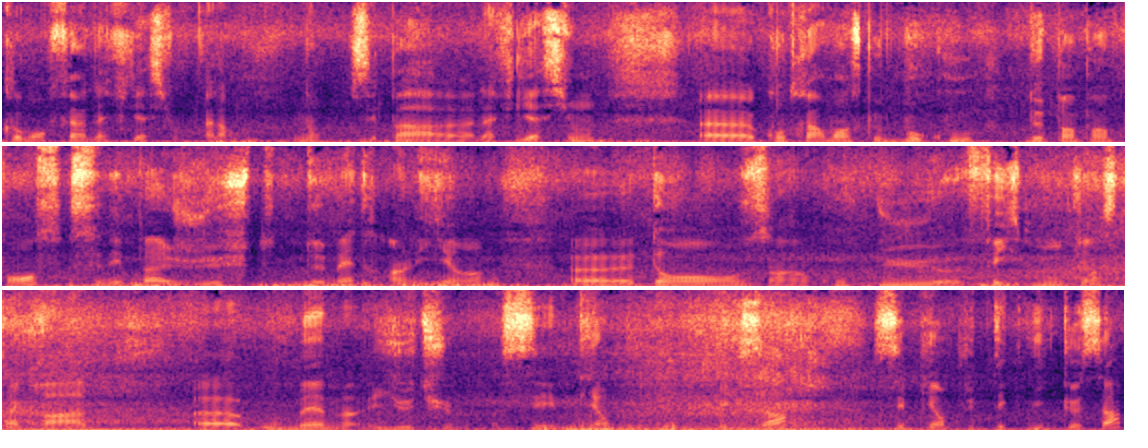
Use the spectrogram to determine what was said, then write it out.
comment faire de l'affiliation. Alors non, c'est pas l'affiliation. contrairement à ce que beaucoup de pimpins pensent, ce n'est pas juste de mettre un lien dans un contenu Facebook, Instagram euh, ou même YouTube. C'est bien plus compliqué que ça, c'est bien plus technique que ça,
